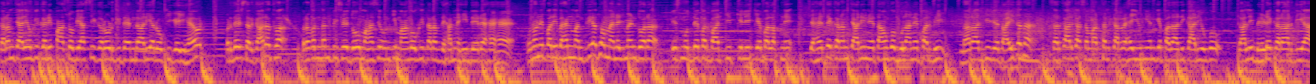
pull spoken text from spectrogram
कर्मचारियों की करीब पाँच सौ बयासी करोड़ की देनदारियाँ रोकी गई है और प्रदेश सरकार अथवा प्रबंधन पिछले दो माह से उनकी मांगों की तरफ़ ध्यान नहीं दे रहे हैं। उन्होंने परिवहन मंत्री अथवा मैनेजमेंट द्वारा इस मुद्दे पर बातचीत के लिए केवल अपने चहेते कर्मचारी नेताओं को बुलाने पर भी नाराज़गी जताई तथा सरकार का समर्थन कर रहे यूनियन के पदाधिकारियों को काली भेड़े करार दिया।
